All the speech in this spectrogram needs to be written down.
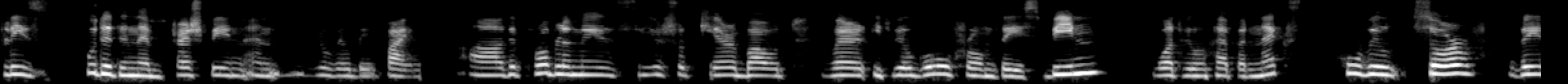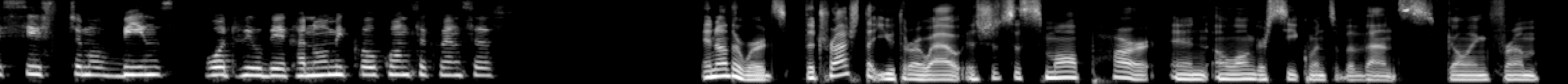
Please put it in a trash bin and you will be fine. Uh, the problem is you should care about where it will go from this bin, what will happen next, who will serve this system of bins, what will be economical consequences. In other words, the trash that you throw out is just a small part in a longer sequence of events, going from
